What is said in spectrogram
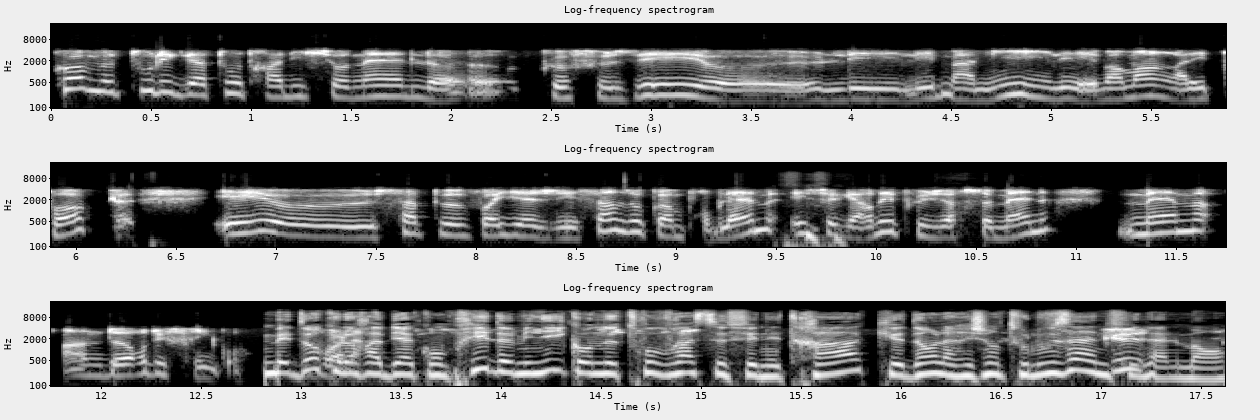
comme tous les gâteaux traditionnels euh, que faisaient euh, les, les mamies, les mamans à l'époque. Et euh, ça peut voyager sans aucun problème et se garder plusieurs semaines, même en dehors du frigo. Mais donc, Voilà. on l'aura bien compris, Dominique, on ne trouvera ce Fénétra que dans la région toulousaine, Que- finalement.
